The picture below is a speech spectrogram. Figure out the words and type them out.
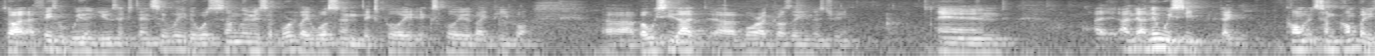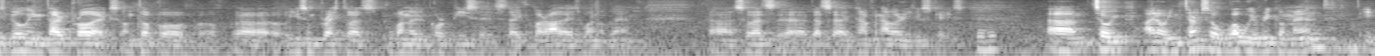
so at Facebook we didn't use extensively. There was some limited support, but it wasn't exploit, exploited by people. Uh, but we see that uh, more across the industry. And and, and then we see like com some companies building entire products on top of, of uh, using Presto as one of the core pieces, like Varada is one of them. Uh, so that's, uh, that's a kind of another use case. Mm -hmm. um, so I know in terms of what we recommend, it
